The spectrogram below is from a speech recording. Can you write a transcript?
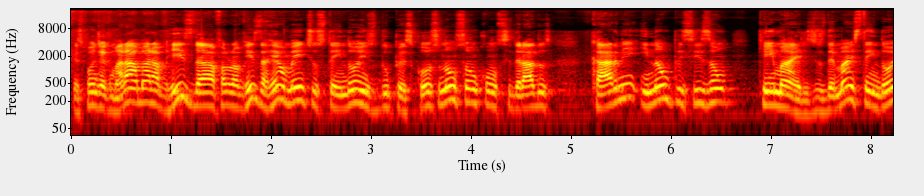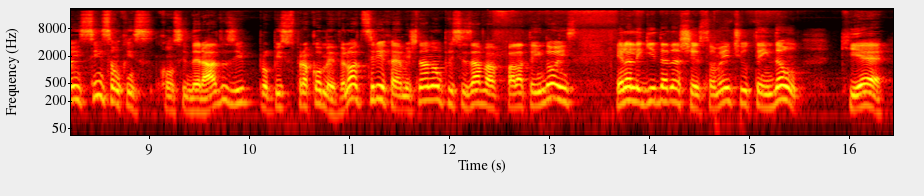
Responde a Gemara, Amarav Rizda, falou Rav Rizda, realmente os tendões do pescoço não são considerados carne e não precisam queimar eles. Os demais tendões sim são considerados e propícios para comer. Velot Sriha, a Mishnah não precisava falar tendões, ela ligida na somente o tendão que é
